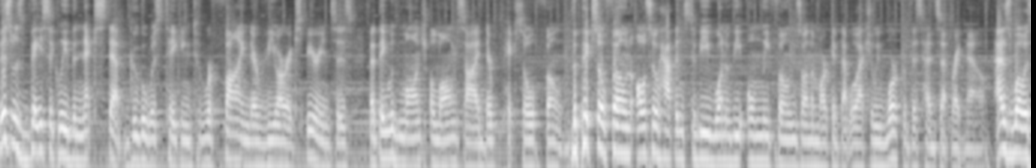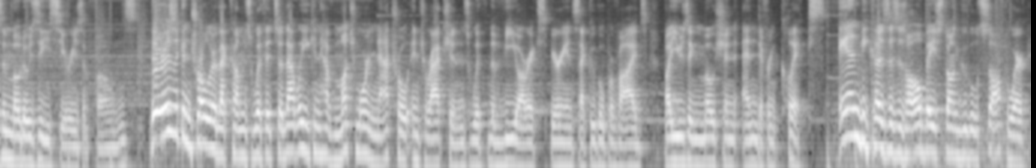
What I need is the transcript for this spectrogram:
this was basically the next step Google was taking to refine their VR experiences that they would launch alongside their Pixel phone. The Pixel phone also happens to be one of the only phones on the market that will actually work with this headset right now, as well as the Moto Z series of phones. There is a controller that comes with it, so that way you can have much more natural interactions with the VR experience that Google provides by using motion and different clicks. And because this is all based on Google software,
